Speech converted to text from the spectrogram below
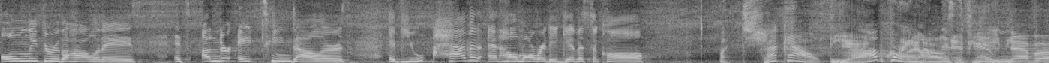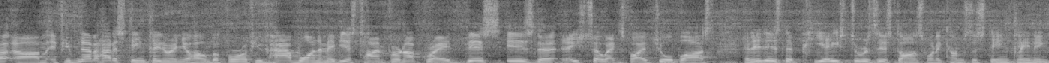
only through the holidays. It's under $18. If you have it at home already, give us a call. But check out the yeah, upgrade on this if you've baby. never um, if you've never had a steam cleaner in your home before, if you've had one and maybe it's time for an upgrade, this is the H2O X5 Dual Blast, and it is the pièce de resistance when it comes to steam cleaning.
